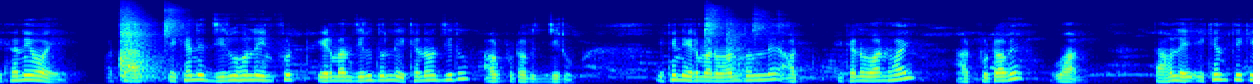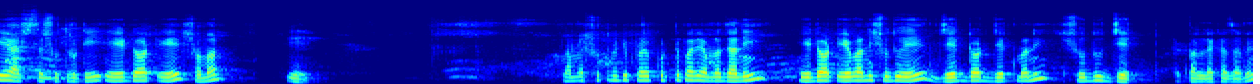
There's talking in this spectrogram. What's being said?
এখানেও এ অর্থাৎ এখানে জিরো হলে ইনপুট এর মান জিরো ধরলে এখানেও জিরো আউটপুট হবে জিরো। এখানে এর মান ওয়ান ধরলে আউট এখানে ওয়ান হয় আউটপুট হবে ওয়ান তাহলে এখান থেকে আসছে সূত্রটি এ ডট এ সমান এ আমরা সূত্রটি প্রয়োগ করতে পারি, আমরা জানি এ ডট এ মানে শুধু এ জেড ডট জেড মানে শুধু জেড একবার লেখা যাবে।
